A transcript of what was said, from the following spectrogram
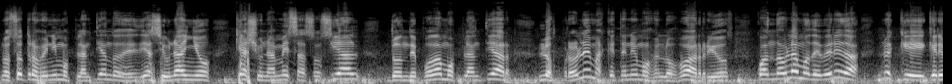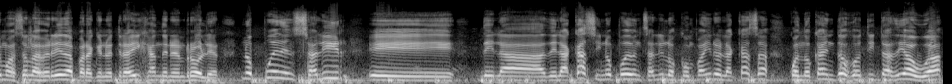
Nosotros venimos planteando desde hace un año que haya una mesa social donde podamos plantear los problemas que tenemos en los barrios. Cuando hablamos de vereda, no es que queremos hacer las veredas para que nuestra hija anden en roller, no pueden salir eh, de la, de la casa y no pueden salir los compañeros de la casa cuando caen dos gotitas de agua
